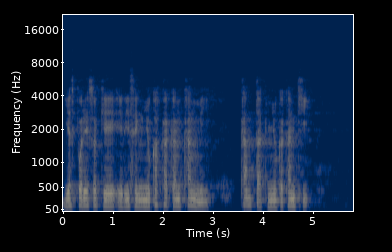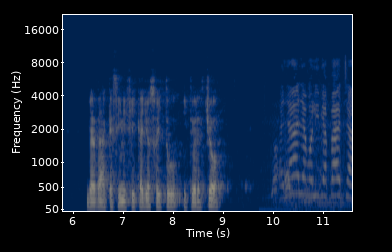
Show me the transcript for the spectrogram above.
Y es por eso que dicen ñukaka kankanmi, kantak ñukakanki, ¿verdad? Que significa yo soy tú y tú eres yo? Bolivia Pacha.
